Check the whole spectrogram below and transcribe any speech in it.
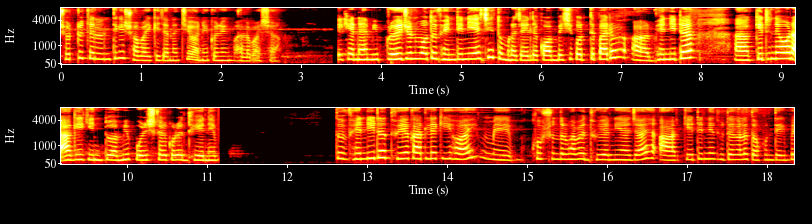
ছোট্ট চ্যানেল থেকে সবাইকে জানাচ্ছি অনেক অনেক ভালোবাসা। এখানে আমি প্রয়োজন মতো ভেন্ডি নিয়েছি, তোমরা চাইলে কম বেশি করতে পারো। আর ভেন্ডিটা কেটে নেওয়ার আগে কিন্তু আমি পরিষ্কার করে ধুয়ে নেব। তো ভেন্ডিটা ধুয়ে কাটলে কি হয়? খুব সুন্দরভাবে ধুয়ে নেওয়া যায়। আর কেটে নিয়ে ধুতে গেলে তখন দেখবে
